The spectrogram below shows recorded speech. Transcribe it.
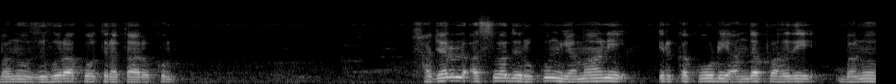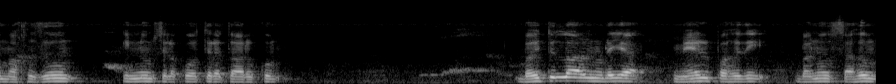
பனு ஜுஹுரா கோத்திரத்தாருக்கும் ஹஜருல் அஸ்வத் ருக்குன் யமானி இருக்கக்கூடிய அந்த பகுதி பனு மஹூம் இன்னும் சில கோத்திரத்தாருக்கும் பைத்துல்லாவினுடைய மேல் பகுதி பனு சஹும்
